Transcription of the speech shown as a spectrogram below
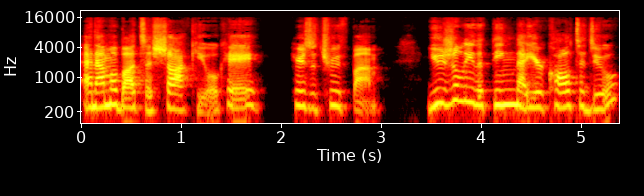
and I'm about to shock you, okay? Here's a truth bomb. Usually, the thing that you're called to do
